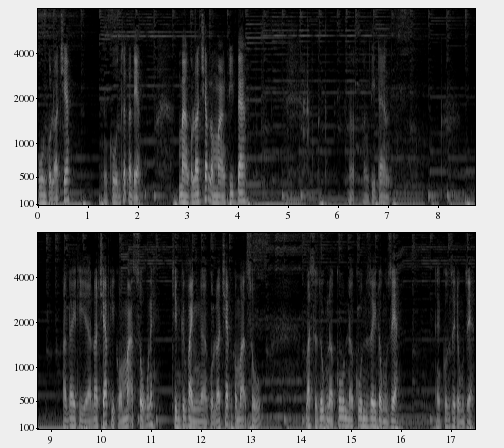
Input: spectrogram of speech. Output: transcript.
côn của loa chép. Côn rất là đẹp. Màng của loa chép là màng titan. Đó, màng titan. Ở đây thì ờ, loa chép thì có mã số này. Trên cái vành ờ, của loa chép có mã số. Và sử dụng là côn là côn dây đồng dẹt. Này, côn dây đồng dẹt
